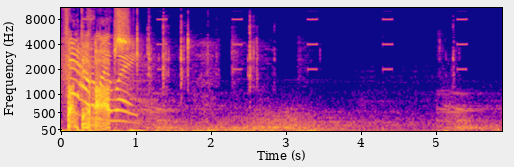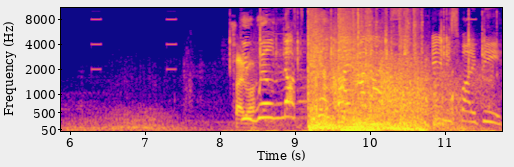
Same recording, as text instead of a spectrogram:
Fuck them ops. You will not kill my ally. Enemy spotted B.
